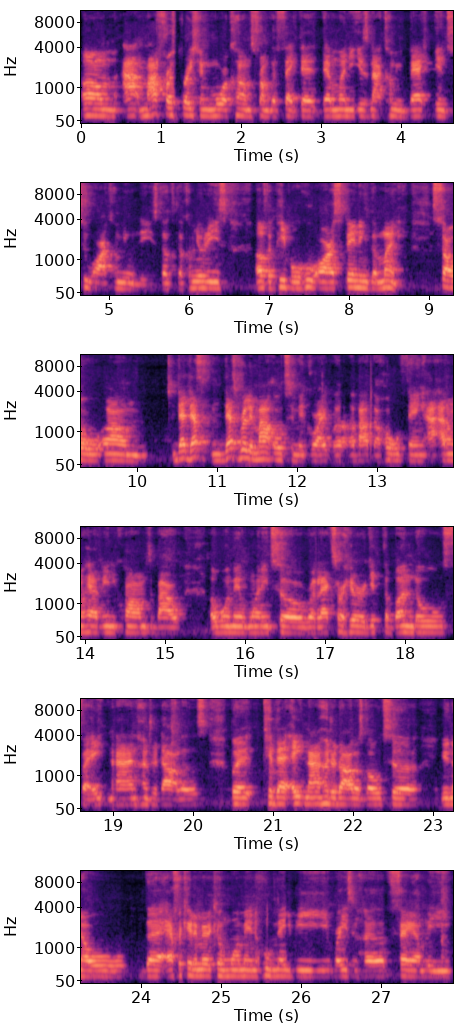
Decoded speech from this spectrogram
um, I, my frustration more comes from the fact that that money is not coming back into our communities, the, the communities of the people who are spending the money. So um, that that's that's really my ultimate gripe uh, about the whole thing. I, I, don't have any qualms about a woman wanting to relax her hair, get the bundles for eight nine hundred dollars, but could that eight nine hundred dollars go to you know the African American woman who may be raising her family,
